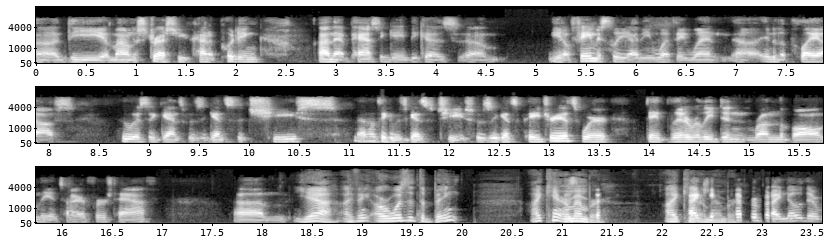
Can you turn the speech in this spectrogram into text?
uh, the amount of stress you're kind of putting on that passing game because, um, you know, famously, I mean, what they went uh, into the playoffs. Who was against? Was against the Chiefs? I don't think it was against the Chiefs. It was against the Patriots, where they literally didn't run the ball in the entire first half. Um, yeah, I think, or was it the Bing? I can't remember. I can't, I can't remember. remember. but I know there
